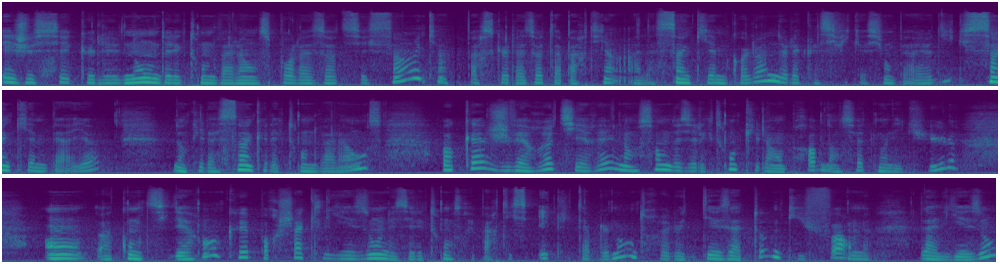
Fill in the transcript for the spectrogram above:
et je sais que le nombre d'électrons de valence pour l'azote c'est 5 parce que l'azote appartient à la cinquième colonne de la classification périodique, cinquième période, donc il a 5 électrons de valence auxquels je vais retirer l'ensemble des électrons qu'il a en propre dans cette molécule en considérant que pour chaque liaison, les électrons se répartissent équitablement entre le des atomes qui forment la liaison,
